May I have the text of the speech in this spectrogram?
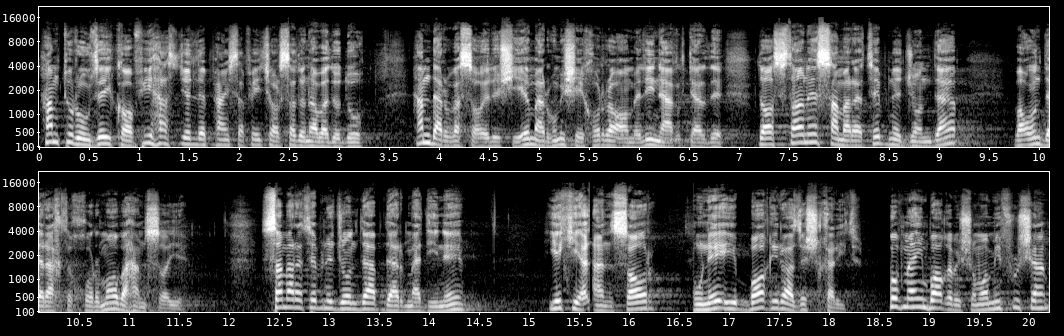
هم تو روزه کافی هست جلد 5 صفحه 492 هم در وسائل شیعه مرحوم شیخ را عاملی نقل کرده داستان سمرت ابن جندب و اون درخت خرما و همسایه. سمرت ابن جندب در مدینه یکی از انصار خونه باقی را ازش خرید. گفت من این باغ به شما میفروشم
